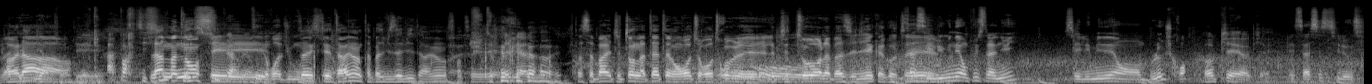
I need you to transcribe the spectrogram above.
vois. Ouais, t'es là, bien, tu vois, Là maintenant bien. T'es le roi du monde. T'as rien, t'as pas de vis-à-vis, t'as rien. Enfin. Ouais. Ça c'est pareil, tu tournes la tête et en gros tu retrouves les, les petites tours, la basilique à côté. Ça, c'est illuminé en plus la nuit. C'est illuminé en bleu, je crois. Ok, ok. Et c'est assez stylé aussi.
